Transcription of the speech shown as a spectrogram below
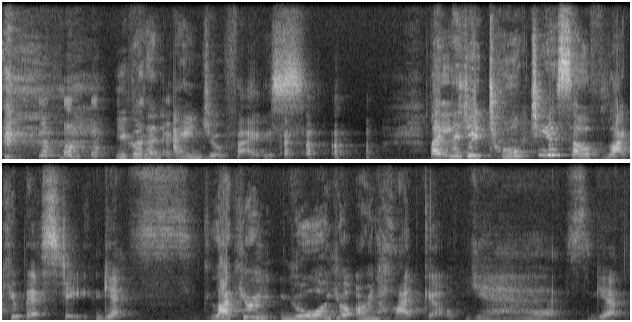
You got an angel face. Like legit, talk to yourself like your bestie. yes. Like you're you're your own hype girl. Yes. Yeah.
